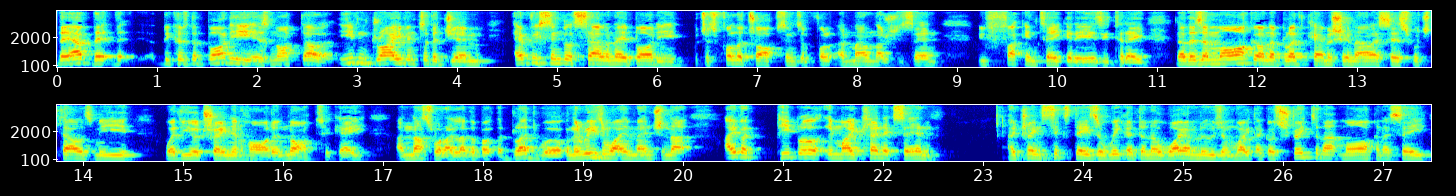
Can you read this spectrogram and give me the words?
they have they, they, because the body is not dull. Even driving to the gym, every single cell in their body, which is full of toxins and full and malnourished, saying you fucking take it easy today. Now, there's a marker on the blood chemistry analysis which tells me whether you're training hard or not. Okay. And that's what I love about the blood work. And the reason why I mention that, I've had people in my clinic saying, I train six days a week. I don't know why I'm losing weight. I go straight to that mark and I say,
